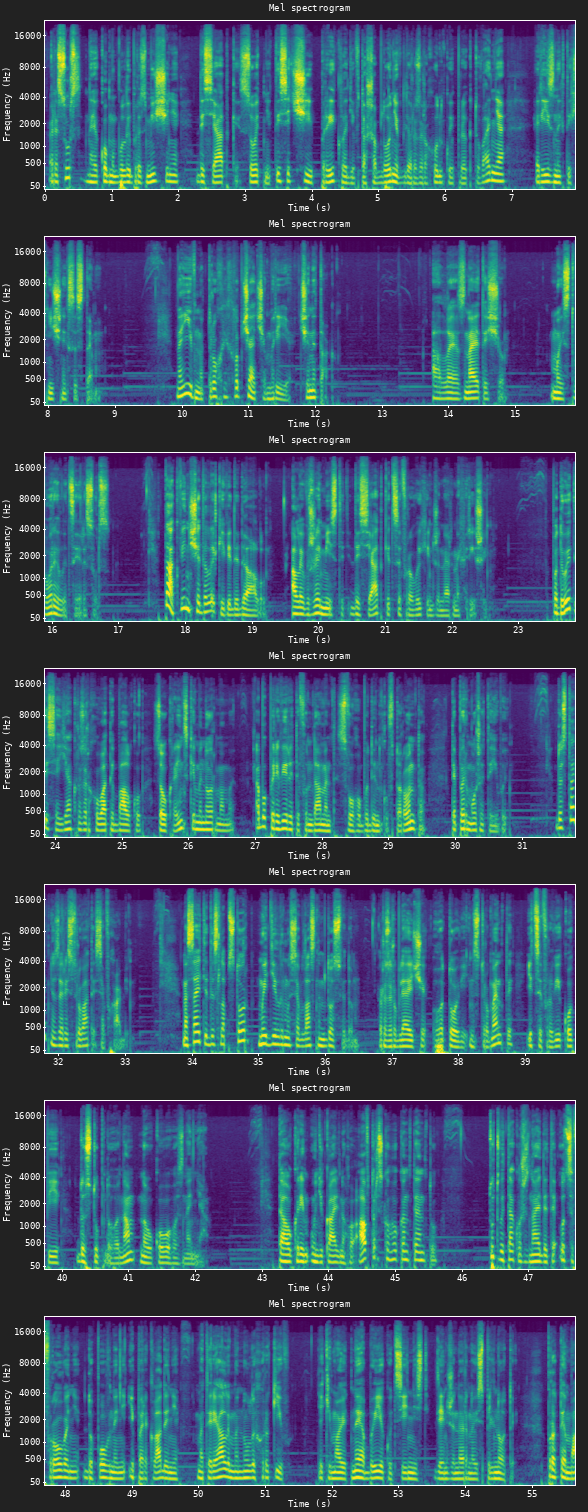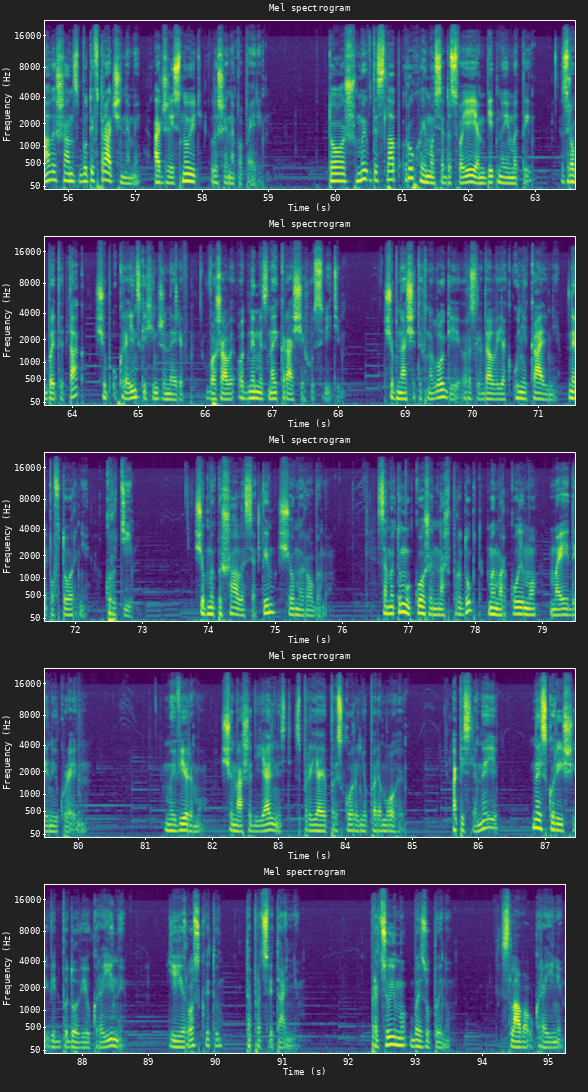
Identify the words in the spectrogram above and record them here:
Ресурс, на якому були б розміщені десятки, сотні, тисячі прикладів та шаблонів для розрахунку і проєктування різних технічних систем. Наївна, трохи хлопчача мрія, чи не так? Але знаєте що? Ми створили цей ресурс. Так, він ще далекий від ідеалу, але вже містить десятки цифрових інженерних рішень. Подивитися, як розрахувати балку за українськими нормами, або перевірити фундамент свого будинку в Торонто, тепер можете і ви. Достатньо зареєструватися в хабі. На сайті Dislab Store ми ділимося власним досвідом, розробляючи готові інструменти і цифрові копії доступного нам наукового знання. Та окрім унікального авторського контенту, тут ви також знайдете оцифровані, доповнені і перекладені матеріали минулих років, які мають неабияку цінність для інженерної спільноти, проте мали шанс бути втраченими, адже існують лише на папері. Тож ми в Деслаб рухаємося до своєї амбітної мети зробити так, щоб українських інженерів вважали одним із найкращих у світі, щоб наші технології розглядали як унікальні, неповторні, круті, щоб ми пишалися тим, що ми робимо. Саме тому кожен наш продукт ми маркуємо Made in Ukraine. Ми віримо, що наша діяльність сприяє прискоренню перемоги, а після неї найскорішій відбудові України, її розквіту та процвітанню. Працюємо без упину. Слава Україні!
